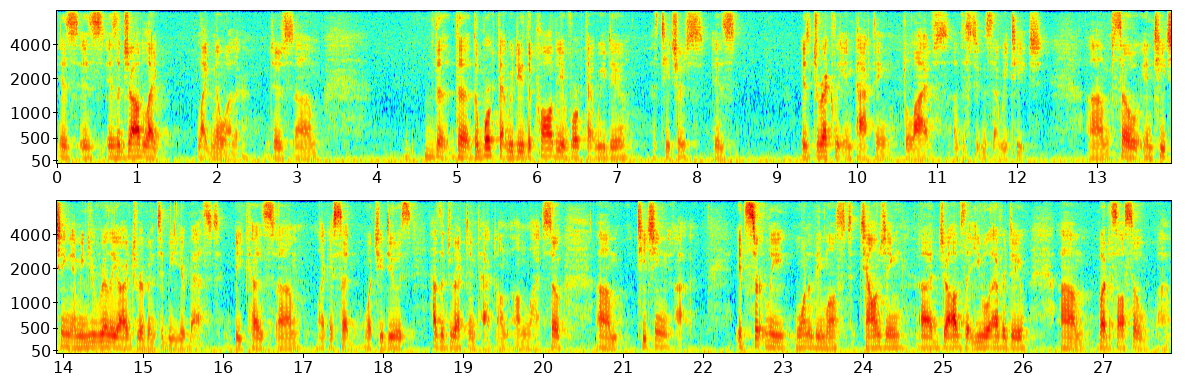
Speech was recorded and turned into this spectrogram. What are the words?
is, is, is a job like, like no other. There's um, the, the, the work that we do, the quality of work that we do as teachers is, is directly impacting the lives of the students that we teach. Um, so in teaching, I mean, you really are driven to be your best because, um, like I said, what you do is has a direct impact on, on lives. So um, teaching, uh, it's certainly one of the most challenging uh, jobs that you will ever do, um, but it's also uh,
